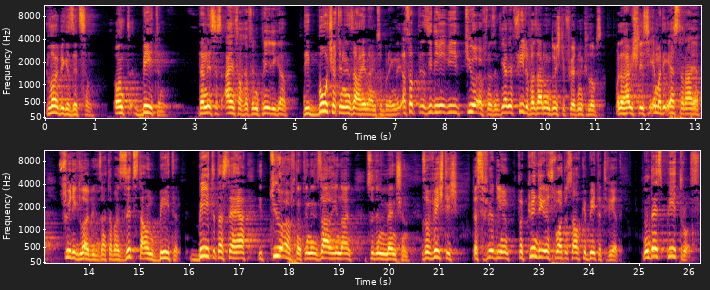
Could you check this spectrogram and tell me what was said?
Gläubige sitzen und beten, dann ist es einfacher für den Prediger, die Botschaft in den Saal hineinzubringen. Als ob sie die, wie Türöffner sind. Wir haben ja viele Versammlungen durchgeführt in Clubs. Und dann habe ich schließlich immer die erste Reihe für die Gläubigen gesagt, aber sitzt da und betet. Betet, dass der Herr die Tür öffnet in den Saal hinein zu den Menschen. So wichtig, dass für die Verkündigung des Wortes auch gebetet wird. Nun, da ist Petrus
